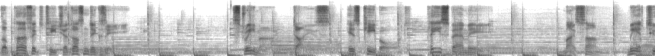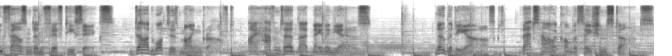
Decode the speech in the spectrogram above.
The perfect teacher doesn't exist. Streamer, dies, his keyboard, please spare me my son. Me at 2056. Dad what is Minecraft? I haven't heard that name in years. Nobody asked. That's how a conversation starts.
